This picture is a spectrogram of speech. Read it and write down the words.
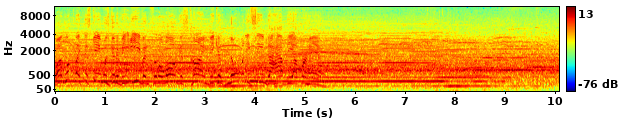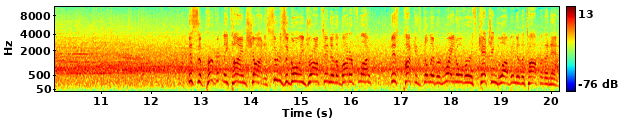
Well, it looked like this game was going to be even for the longest time because nobody seemed to have the upper hand. This is a perfectly timed shot. As soon as the goalie drops into the butterfly, this puck is delivered right over his catching glove into the top of the net.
